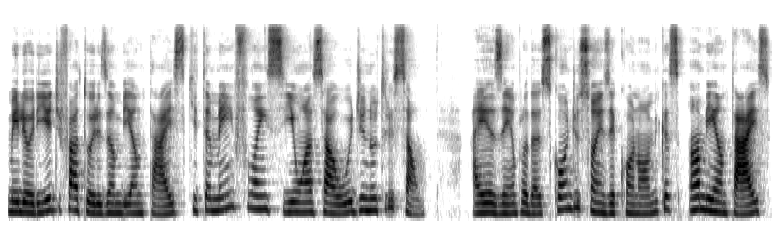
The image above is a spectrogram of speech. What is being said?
Melhoria de fatores ambientais que também influenciam a saúde e nutrição, a exemplo das condições econômicas, ambientais,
